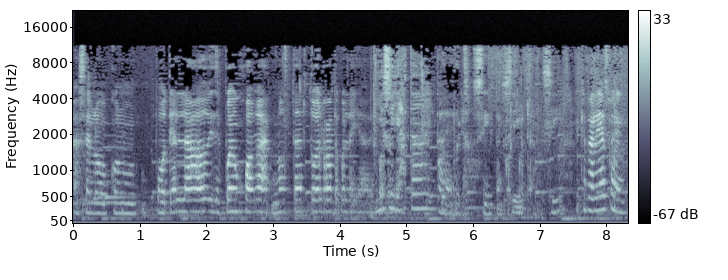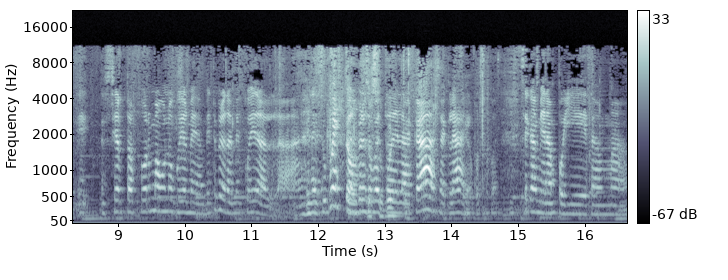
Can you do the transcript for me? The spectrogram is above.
hacerlo con un pote al lado y después enjuagar, no estar todo el rato con la llave. Y eso ya está incorporado. Sí, está Sí, incorporado. sí. Es que en realidad eso, en, en cierta forma uno cuida el medio ambiente, pero también cuida la, El presupuesto. el presupuesto de la casa, claro, por supuesto. Se cambian ampolletas más.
